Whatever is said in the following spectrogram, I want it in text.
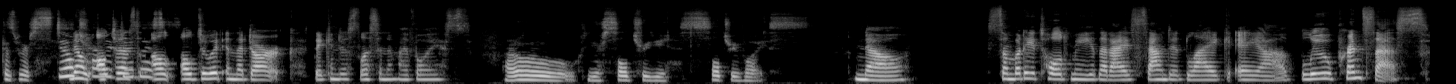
because we're still No, trying I'll to just do this. I'll I'll do it in the dark. They can just listen to my voice. Oh, your sultry, sultry voice. No. Somebody told me that I sounded like a uh, blue princess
